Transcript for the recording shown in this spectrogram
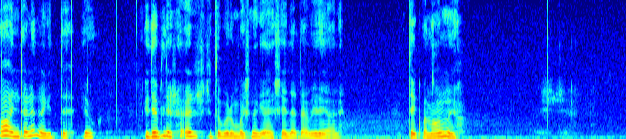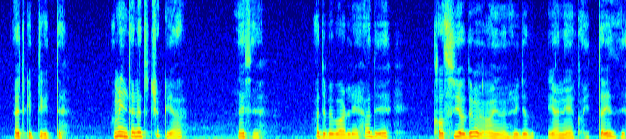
Aa internet mi gitti? Yok. Gidebilir. Her youtuber'ın başına gelen şeylerden biri yani. Tek bana olmuyor. Evet gitti gitti. Ama internet açık ya. Neyse. Hadi be Barley hadi. Kasıyor değil mi? Aynen video yani kayıttayız ya.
